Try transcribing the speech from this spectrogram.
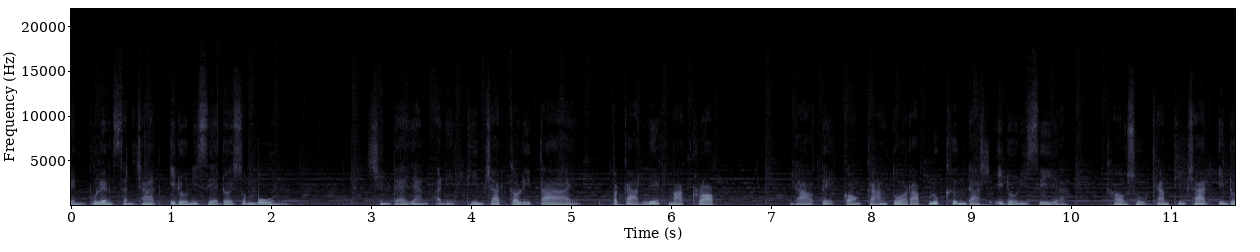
เป็นผู้เล่นสัญชาติอินโดนีเซียโดยสมบูรณ์ ชินแต่ยังอดีตทีมชาติเกาหลีใต้ ประกาศเรียกมาร์คคร็อก ดาวเตะกองกลางตัวรับลูกครึ่งดัชอินโดนีเซีย เข้าสู่แคมป์ทีมชาติอินโด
